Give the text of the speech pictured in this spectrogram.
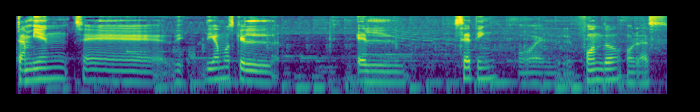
también se, digamos que el, el setting o el fondo o las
